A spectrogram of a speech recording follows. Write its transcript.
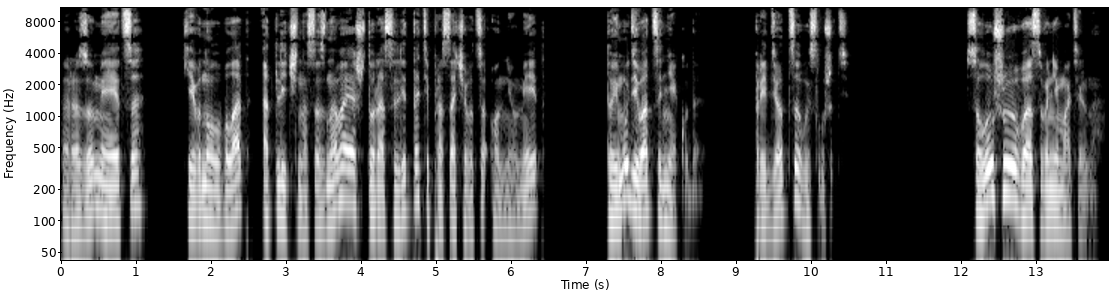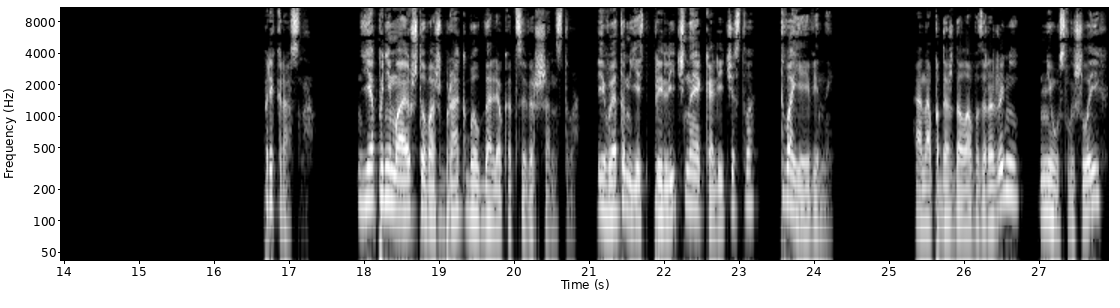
«Разумеется», — кивнул Влад, отлично сознавая, что раз летать и просачиваться он не умеет, то ему деваться некуда. Придется выслушать. Слушаю вас внимательно. Прекрасно. Я понимаю, что ваш брак был далек от совершенства, и в этом есть приличное количество твоей вины. Она подождала возражений, не услышала их,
